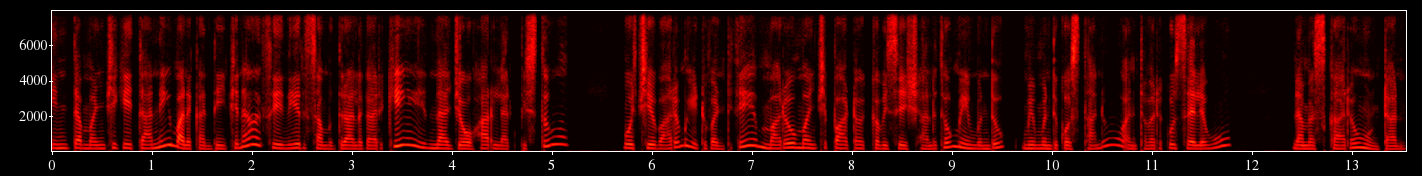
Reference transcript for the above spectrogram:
ఇంత మంచి గీతాన్ని మనకు అందించిన సీనియర్ సముద్రాల గారికి నా జోహార్లు అర్పిస్తూ వచ్చే వారం ఇటువంటిదే మరో మంచి పాట యొక్క విశేషాలతో మీ ముందు మీ ముందుకు వస్తాను అంతవరకు సెలవు నమస్కారం ఉంటాను.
